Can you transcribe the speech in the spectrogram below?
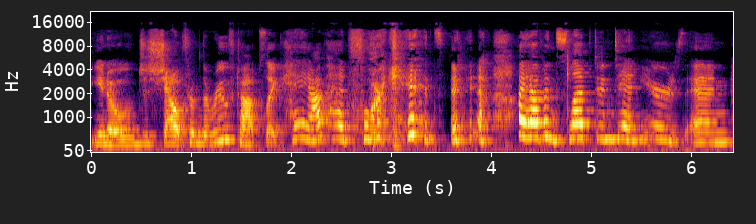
you know, just shout from the rooftops, like, hey, I've had four kids I haven't slept in 10 years. And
